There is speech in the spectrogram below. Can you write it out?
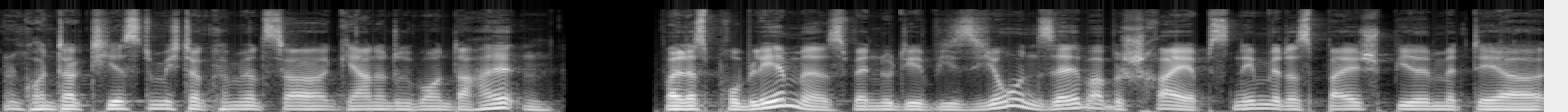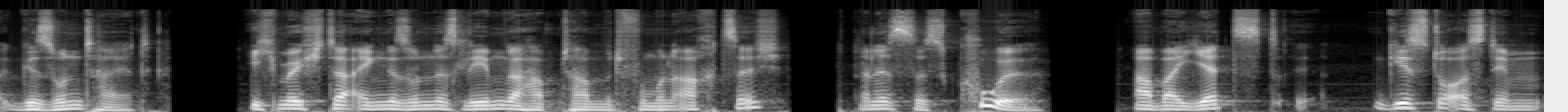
und kontaktierst du mich, dann können wir uns da gerne drüber unterhalten. Weil das Problem ist, wenn du die Vision selber beschreibst, nehmen wir das Beispiel mit der Gesundheit. Ich möchte ein gesundes Leben gehabt haben mit 85 dann ist es cool. Aber jetzt gehst du aus dem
